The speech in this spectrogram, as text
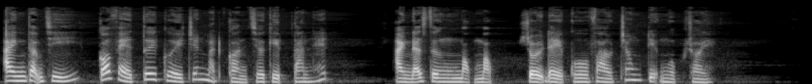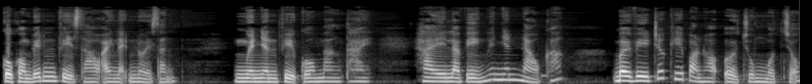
Anh thậm chí có vẻ tươi cười trên mặt còn chưa kịp tan hết. Anh đã dừng mọc mọc rồi đẩy cô vào trong địa ngục rồi. Cô không biết vì sao anh lại nổi giận. Nguyên nhân vì cô mang thai hay là vì nguyên nhân nào khác. Bởi vì trước khi bọn họ ở chung một chỗ,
